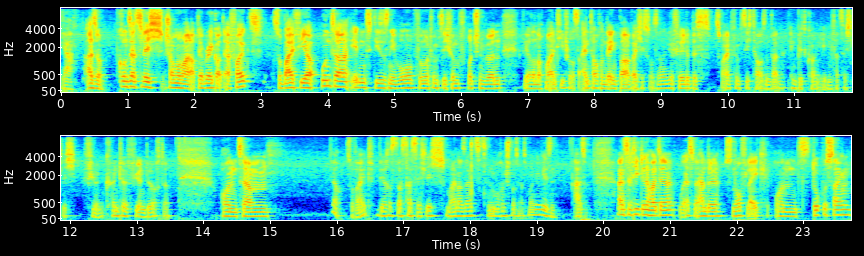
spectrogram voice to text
Ja, also grundsätzlich schauen wir mal, ob der Breakout erfolgt. Sobald wir unter eben dieses Niveau 55,5 rutschen würden, wäre nochmal ein tieferes Eintauchen denkbar, welches unsere Gefilde bis 52.000 dann in Bitcoin eben tatsächlich führen könnte, führen dürfte. Und ähm, ja, soweit wäre es das tatsächlich meinerseits jetzt im Wochenschluss erstmal gewesen. Also, Einzeltitel heute, US-Handel, Snowflake und DocuSign.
